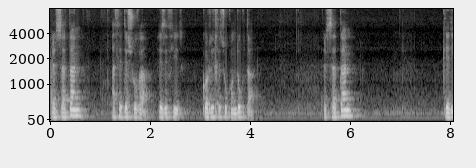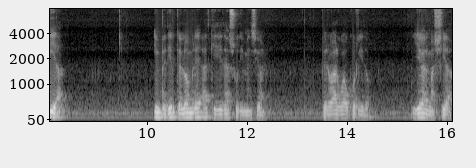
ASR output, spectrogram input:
El Satán hace teshuvah, es decir, corrige su conducta. El Satán quería impedir que el hombre adquiriera su dimensión, pero algo ha ocurrido. Llega el Mashiach.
